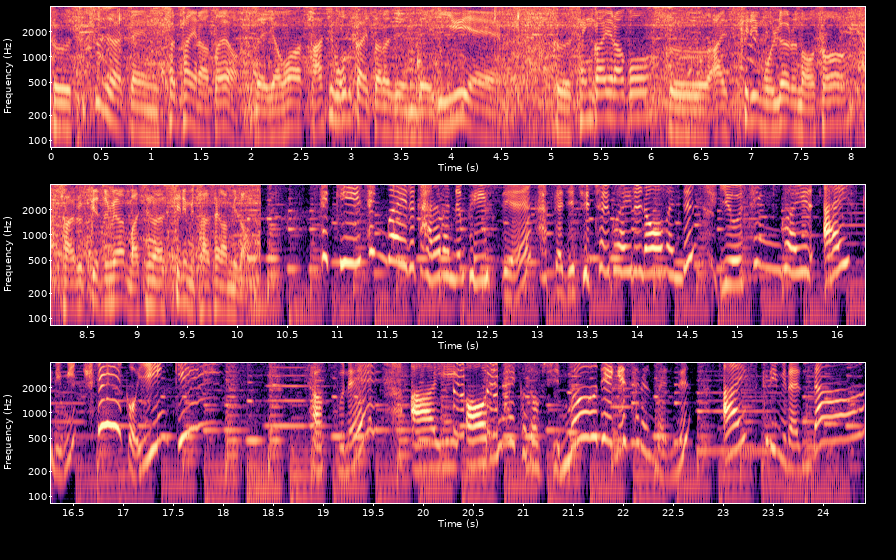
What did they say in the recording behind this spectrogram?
그 특수제작된 철판이라서요. 네, 영하 45도까지 떨어지는데 이 위에 그 생과일하고 그 아이스크림 원료를 넣어서 잘 으깨주면 맛있는 아이스크림이 탄생합니다. 특히 생과일을 갈아 만든 베이스에 갖가지 제철 과일을 넣어 만든 요 생과일 아이스크림이 최고 인기. 덕분에 아이 어른 할 것 없이 모두에게 사랑받는 아이스크림이란다.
